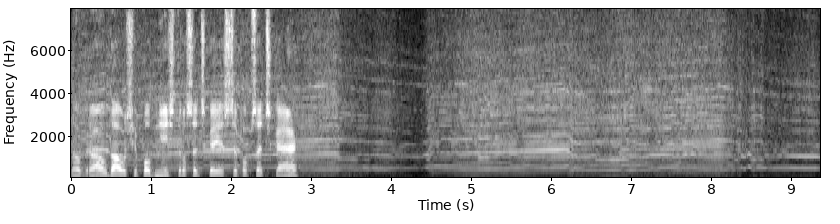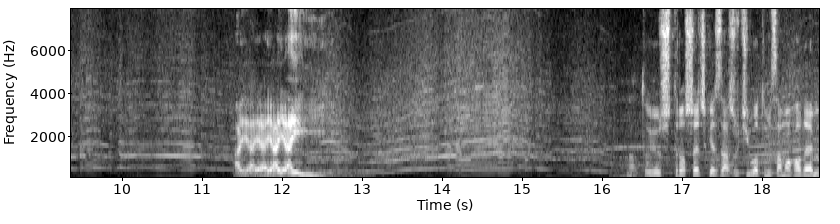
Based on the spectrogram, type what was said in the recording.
Dobra, udało się podnieść troszeczkę jeszcze poprzeczkę. Ajajajajaj! No tu już troszeczkę zarzuciło tym samochodem.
